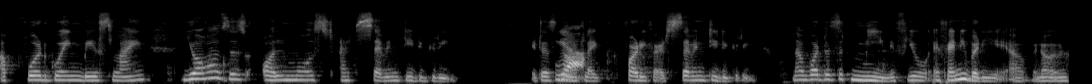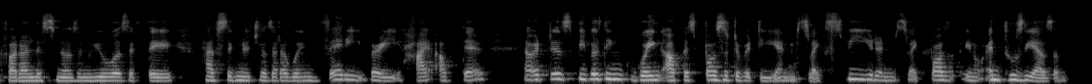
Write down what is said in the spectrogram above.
upward going baseline yours is almost at 70 degree. It is yeah. not like 45 70 degree now what does it mean if you if anybody uh, you know even for our listeners and viewers if they have signatures that are going very very high up there? Now it is people think going up is positivity and it's like speed and it's like pos- you know enthusiasm.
